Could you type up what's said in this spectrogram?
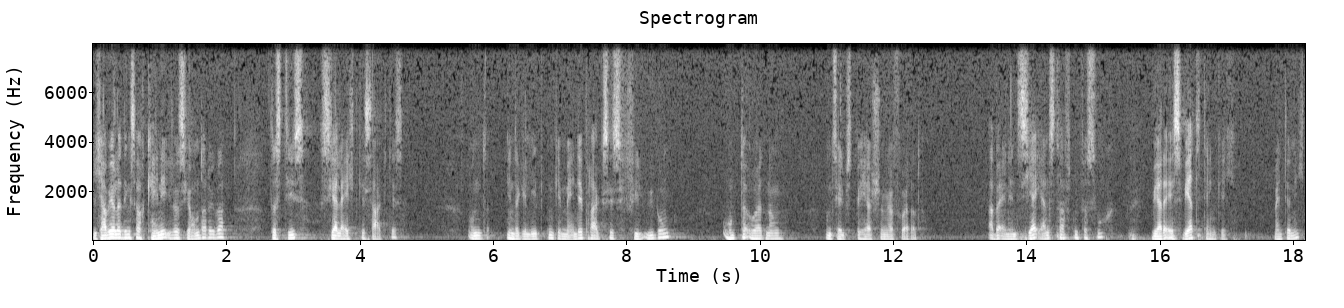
Ich habe allerdings auch keine Illusion darüber, dass dies sehr leicht gesagt ist und in der gelebten Gemeindepraxis viel Übung, Unterordnung und Selbstbeherrschung erfordert. Aber einen sehr ernsthaften Versuch wäre es wert, denke ich. Meint ihr nicht?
